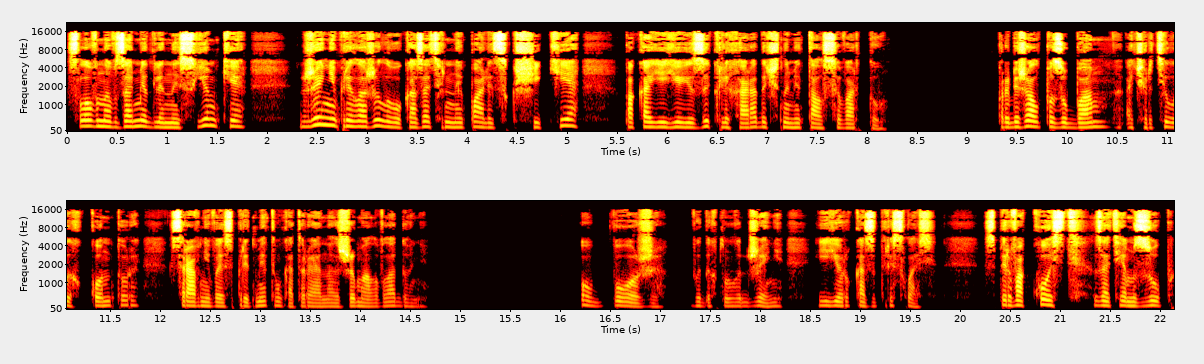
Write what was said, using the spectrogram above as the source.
Словно в замедленной съемке, Дженни приложила указательный палец к щеке, пока ее язык лихорадочно метался во рту. Пробежал по зубам, очертил их контуры, сравнивая с предметом, который она сжимала в ладони. «О, Боже!» — выдохнула Дженни. Ее рука затряслась. Сперва кость, затем зуб.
